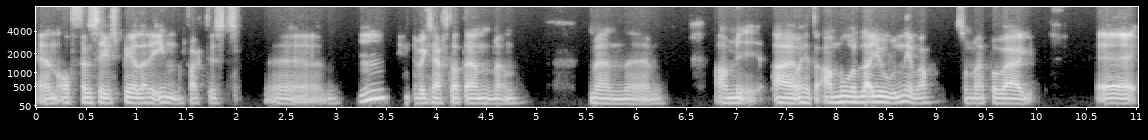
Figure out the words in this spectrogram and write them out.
en offensiv spelare in faktiskt. Eh, inte bekräftat än, men, men eh, Ami, äh, vad heter? Amor Lajoni va? Som är på väg eh,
